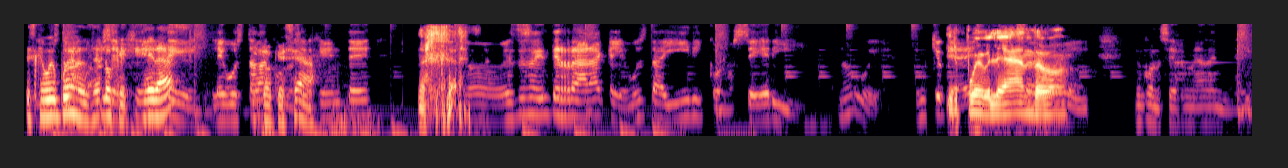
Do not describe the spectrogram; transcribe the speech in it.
Es que, güey, puedes hacer lo que quieras. Le gustaba lo que conocer sea. gente. es de esa gente rara que le gusta ir y conocer y... No, güey. Ir puebleando no conocerme nada ni nadie.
